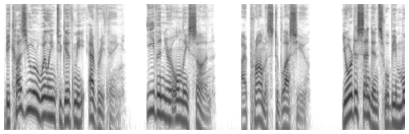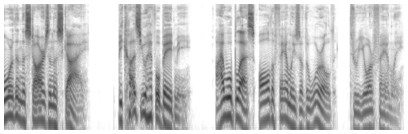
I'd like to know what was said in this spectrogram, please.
Because you are willing to give me everything, even your only son, I promise to bless you. Your descendants will be more than the stars in the sky. Because you have obeyed me, I will bless all the families of the world through your family.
